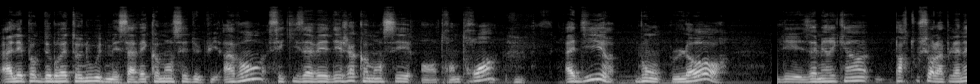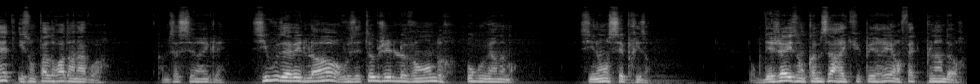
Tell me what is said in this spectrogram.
à l'époque de Bretton Woods, mais ça avait commencé depuis avant, c'est qu'ils avaient déjà commencé en 33 à dire bon l'or, les Américains partout sur la planète, ils n'ont pas le droit d'en avoir. Comme ça c'est réglé. Si vous avez de l'or, vous êtes obligé de le vendre au gouvernement. Sinon c'est prison. Donc déjà ils ont comme ça récupéré en fait plein d'or.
